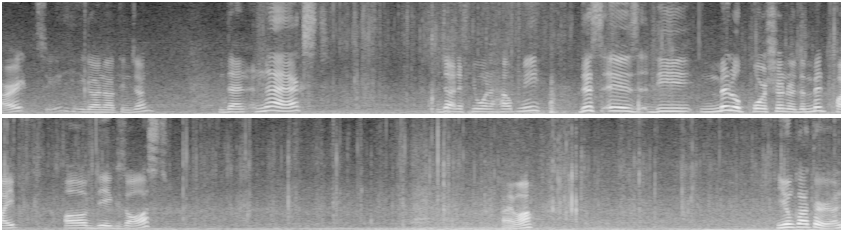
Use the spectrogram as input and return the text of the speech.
All right, see, you got nothing John. Then next, John, if you want to help me. This is the middle portion or the mid pipe of the exhaust. Kaya mo? Yung cutter, ano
